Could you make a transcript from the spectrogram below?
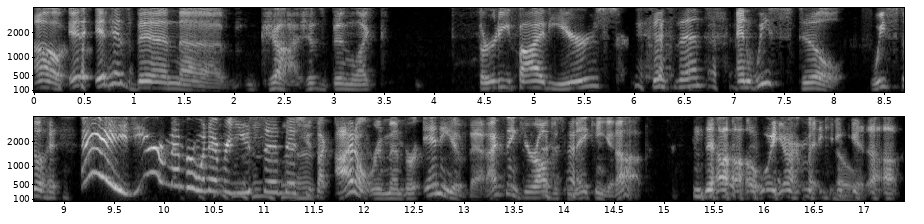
Oh, it it has been uh gosh, it's been like 35 years since then and we still we still had hey do you remember whenever you said this? She's like i don't remember any of that. I think you're all just making it up. No we aren't making No. it up.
